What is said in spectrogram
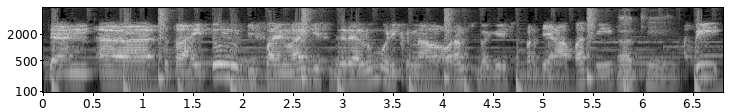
dan uh, setelah itu lu define lagi sebenarnya lu mau dikenal orang sebagai seperti yang apa sih oke tapi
